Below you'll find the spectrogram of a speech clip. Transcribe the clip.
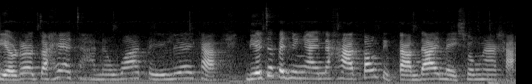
เดี๋ยวเราจะให้อาจารย์นะวาดไปเรื่อยๆค่ะ เดี๋ยวจะเป็นยังไงนะคะ ต้องติดตามได้ในช่วงหน้าค่ะ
